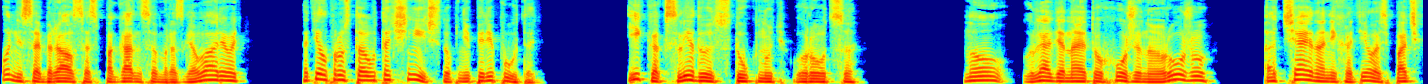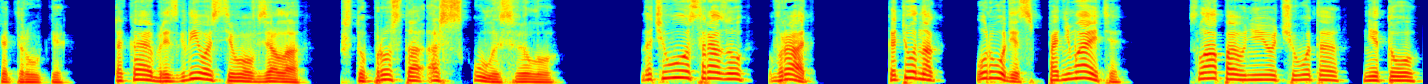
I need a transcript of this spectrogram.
Он не собирался с поганцем разговаривать, хотел просто уточнить, чтоб не перепутать. И как следует стукнуть уродца. Но, глядя на эту ухоженную рожу, отчаянно не хотелось пачкать руки. Такая брезгливость его взяла, что просто аж скулы свело. Да чего сразу врать? Котенок уродец, понимаете? С лапой у нее чего-то не то.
